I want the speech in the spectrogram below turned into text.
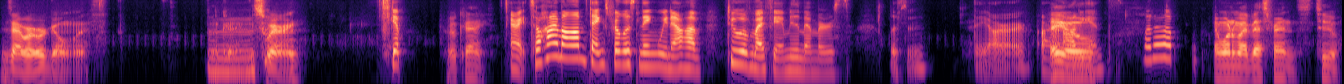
Is that where we're going with? Okay, Mhm. the swearing. Yep. Okay. All right. So, hi, mom. Thanks for listening. We now have two of my family members listen. They are our, our Heyo. audience. What up? And one of my best friends too.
